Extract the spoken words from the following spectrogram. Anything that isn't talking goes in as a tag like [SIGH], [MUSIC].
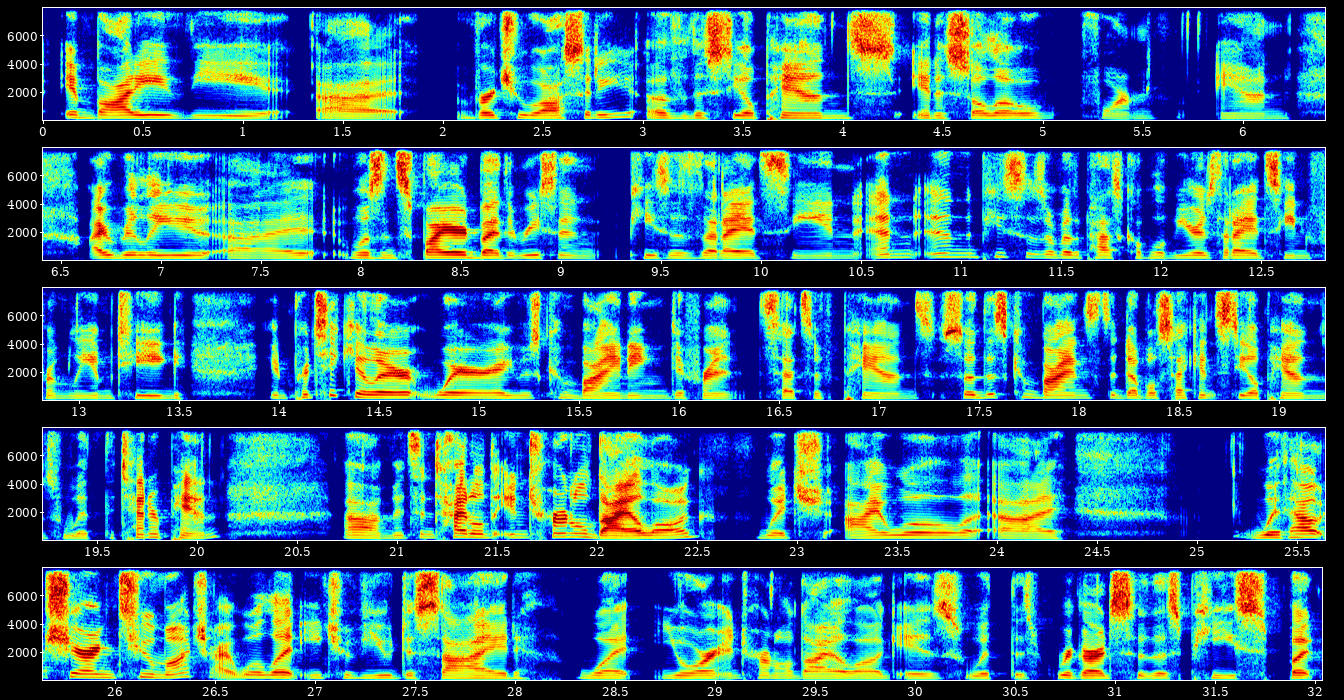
embody the uh, virtuosity of the steel pans in a solo form. And I really uh, was inspired by the recent pieces that I had seen and, and the pieces over the past couple of years that I had seen from Liam Teague in particular, where he was combining different sets of pans. So this combines the double second steel pans with the tenor pan. Um, it's entitled Internal Dialogue, which I will. Uh, without sharing too much, I will let each of you decide what your internal dialogue is with this regards to this piece. But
